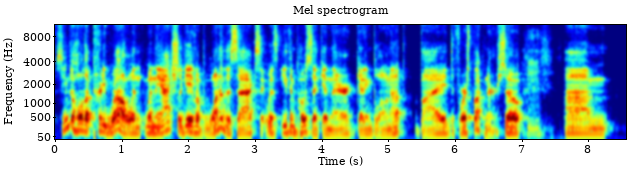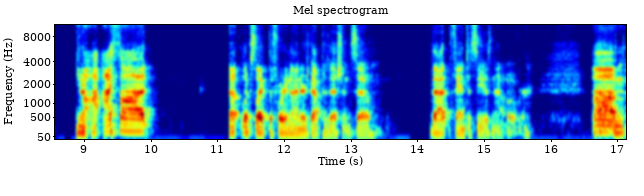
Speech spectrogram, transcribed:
seemed to hold up pretty well. When when they actually gave up one of the sacks, it was Ethan Pocic in there getting blown up by DeForest Buckner. So, um, you know, I, I thought uh, looks like the 49ers got possession. So that fantasy is now over. Um,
